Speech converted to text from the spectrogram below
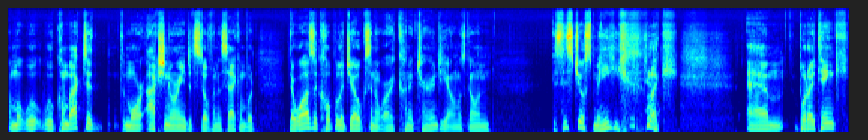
and we'll, we'll come back to the more action oriented stuff in a second, but there was a couple of jokes in it where I kind of turned to you and was going, "Is this just me?" like, um. But I think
